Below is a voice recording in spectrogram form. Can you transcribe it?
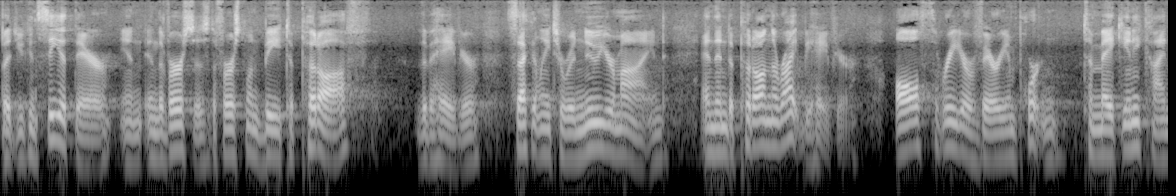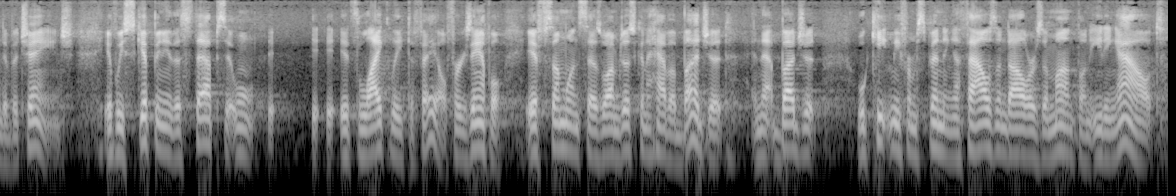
But you can see it there in, in the verses. The first one be to put off the behavior, secondly, to renew your mind, and then to put on the right behavior. All three are very important to make any kind of a change. If we skip any of the steps, it won't. It, it's likely to fail. For example, if someone says, Well, I'm just going to have a budget, and that budget will keep me from spending $1,000 a month on eating out,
